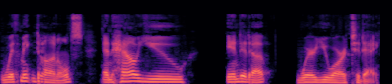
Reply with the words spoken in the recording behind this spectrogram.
with McDonald's and how you ended up where you are today.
